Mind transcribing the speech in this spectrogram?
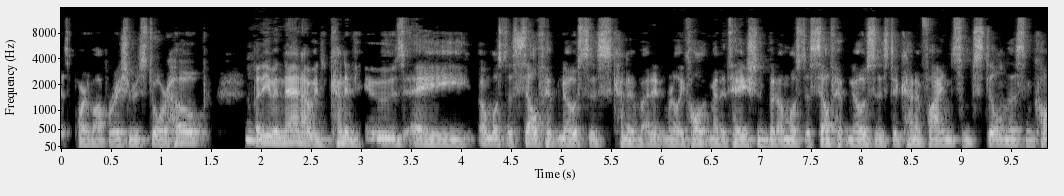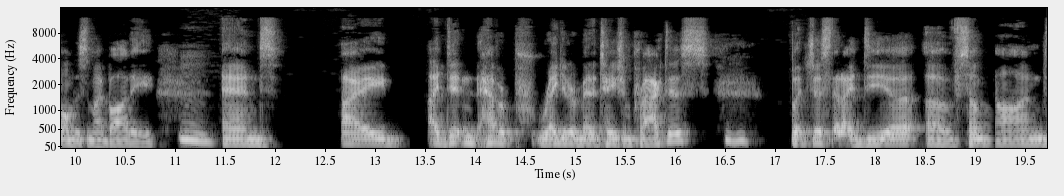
as part of Operation Restore Hope. Mm-hmm. But even then, I would kind of use a almost a self hypnosis kind of. I didn't really call it meditation, but almost a self hypnosis to kind of find some stillness and calmness in my body. Mm. And I I didn't have a regular meditation practice. Mm-hmm. But just that idea of some beyond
